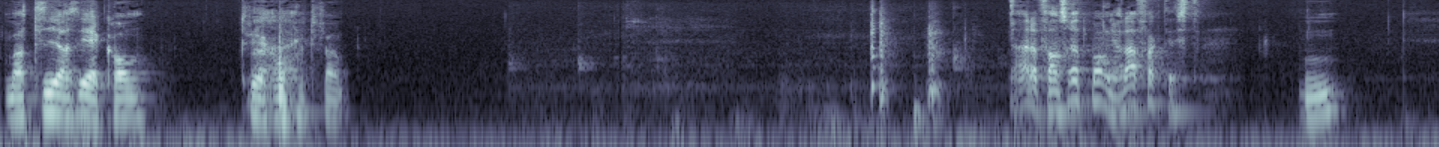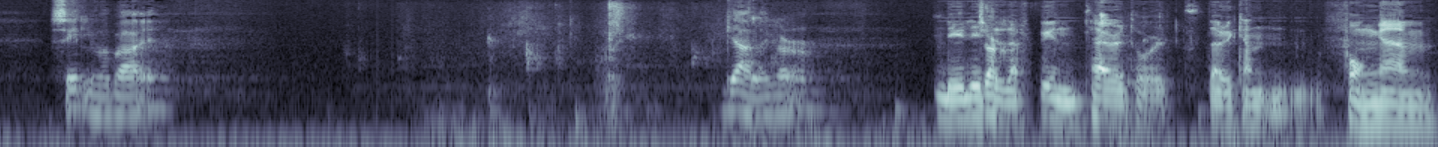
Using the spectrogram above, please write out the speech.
Mattias Ekholm. 3,75. Ja, det fanns rätt många där faktiskt. Mm. Silverberg. Gallagher. Det är lite Jack- det där fynd-territoriet där du kan fånga en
